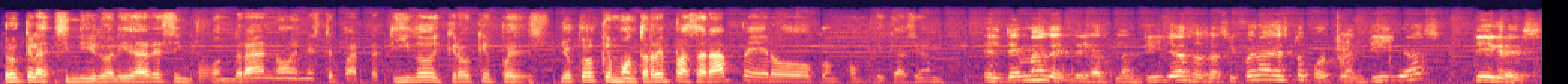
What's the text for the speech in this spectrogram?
creo que las individualidades se impondrán ¿no? en este partido y creo que pues yo creo que Monterrey pasará pero con complicación. El tema de, las plantillas, o sea, si fuera esto por plantillas, Tigres,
